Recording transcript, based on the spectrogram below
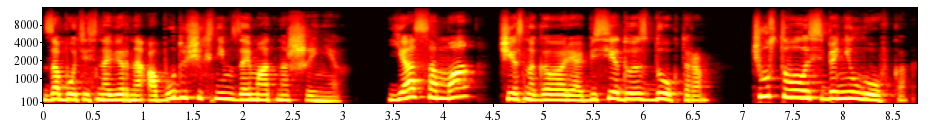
заботясь, наверное, о будущих с ним взаимоотношениях. Я сама, честно говоря, беседуя с доктором, чувствовала себя неловко –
